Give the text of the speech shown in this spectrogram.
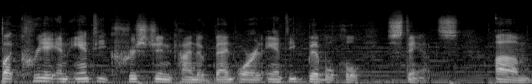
but create an anti Christian kind of bent or an anti biblical stance. Um,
